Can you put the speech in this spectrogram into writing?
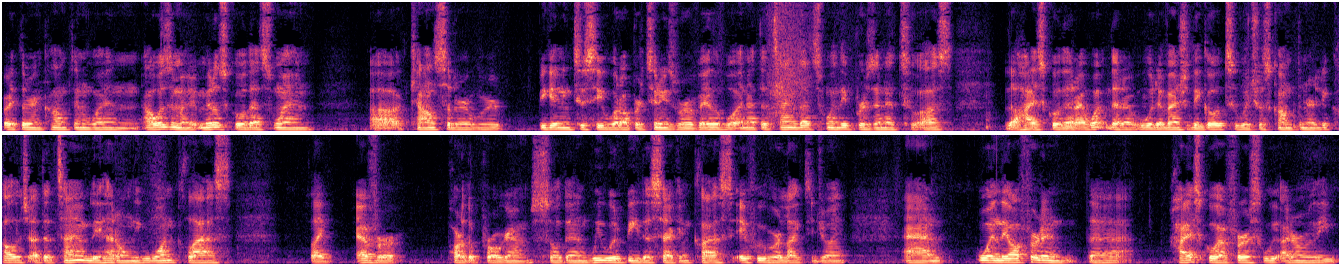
right there in Compton. When I was in my middle school, that's when uh, counselor were beginning to see what opportunities were available, and at the time, that's when they presented to us the high school that I went that I would eventually go to, which was Compton Early College. At the time, they had only one class, like ever, part of the program. So then we would be the second class if we were like to join. And when they offered in the high school at first, we I don't really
